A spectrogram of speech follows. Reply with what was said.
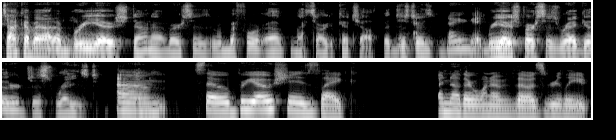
Talk about a brioche donut versus before. Uh, sorry to cut you off, but just as No, you're good. brioche versus regular, just raised. Um, so brioche is like another one of those really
